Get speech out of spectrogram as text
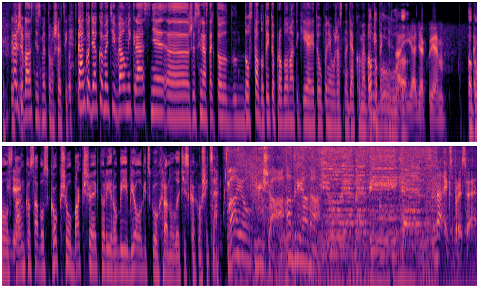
Takže vlastne sme tom všetci. Stanko, ďakujeme ti veľmi krásne, eh, že si nás takto dostal do tejto problematiky a je to úplne úžasné. Ďakujeme veľmi Toto pekne. bol- Aj ja ďakujem. Toto bol. Stanko Sabo z Kokšov Bakše, ktorý robí biologickú ochranu letiska Košice. Majo, Miša a Adriana. Na Exprese.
